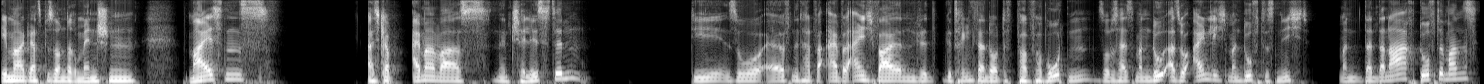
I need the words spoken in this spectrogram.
immer ganz besondere Menschen, meistens, also ich glaube, einmal war es eine Cellistin, die so eröffnet hat, weil, eigentlich war ein Getränk dann dort verboten. So, das heißt, man also eigentlich man durfte es nicht. Man, dann, danach durfte man es,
